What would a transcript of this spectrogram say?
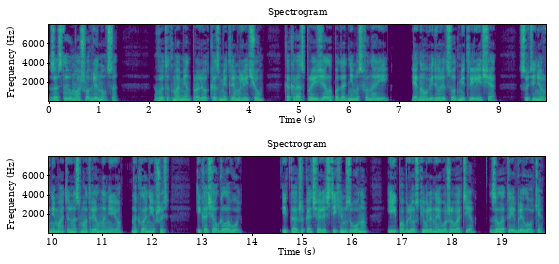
заставил Машу оглянуться. В этот момент пролетка с Дмитрием Ильичем как раз проезжала под одним из фонарей, и она увидела лицо Дмитрия Ильича. Сутенер внимательно смотрел на нее, наклонившись, и качал головой. И также качались тихим звоном и поблескивали на его животе золотые брелоки.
